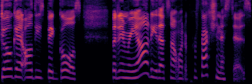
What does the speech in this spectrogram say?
go get all these big goals. But in reality, that's not what a perfectionist is.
